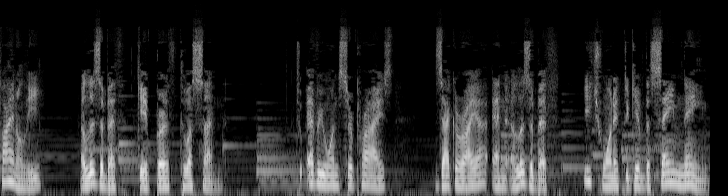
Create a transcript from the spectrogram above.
Finally, Elizabeth gave birth to a son. To everyone's surprise, Zachariah and Elizabeth each wanted to give the same name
